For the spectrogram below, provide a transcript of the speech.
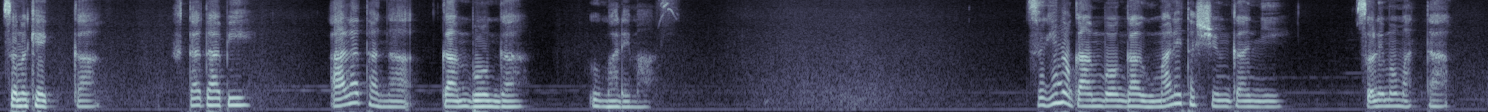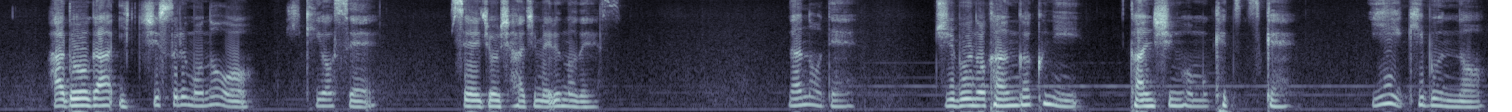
その結果、再び新たな願望が生まれます。次の願望が生まれた瞬間に、それもまた波動が一致するものを引き寄せ、成長し始めるのです。なので、自分の感覚に関心を向けつけ、いい気分の思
